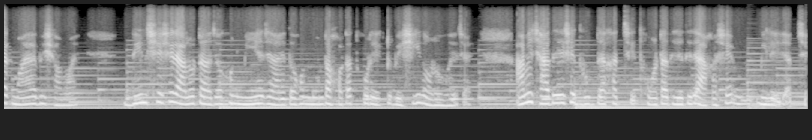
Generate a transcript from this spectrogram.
এক মায়াবী সময়। দিন শেষের আলোটা যখন মিয়ে যায়, তখন মনটা হঠাৎ করে একটু বেশিই নরম হয়ে যায়। আমি ছাদে এসে ধূপ দেখাচ্ছি, ধোঁয়াটা ধীরে ধীরে আকাশে মিলে যাচ্ছে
